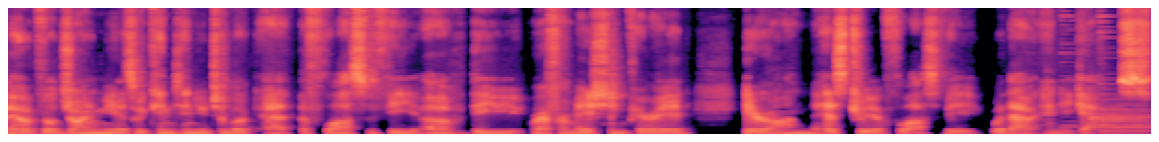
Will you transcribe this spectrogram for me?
I hope you'll join me as we continue to look at the philosophy of the Reformation period here on the history of philosophy without any gaps.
